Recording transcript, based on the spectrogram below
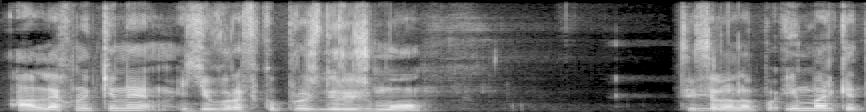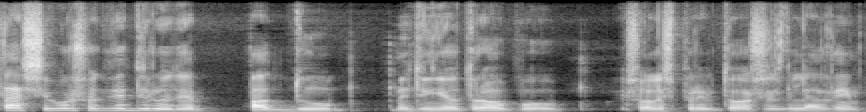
αλλά έχουν και ένα γεωγραφικό προσδιορισμό. Τι θέλω να πω; Είμαι αρκετά σίγουρος ότι δεν τηρούνται παντού με τον ίδιο τρόπο σε όλες τις περιπτώσεις. Δηλαδή,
